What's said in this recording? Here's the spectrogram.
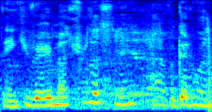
Thank you very much for listening. Have a good one.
